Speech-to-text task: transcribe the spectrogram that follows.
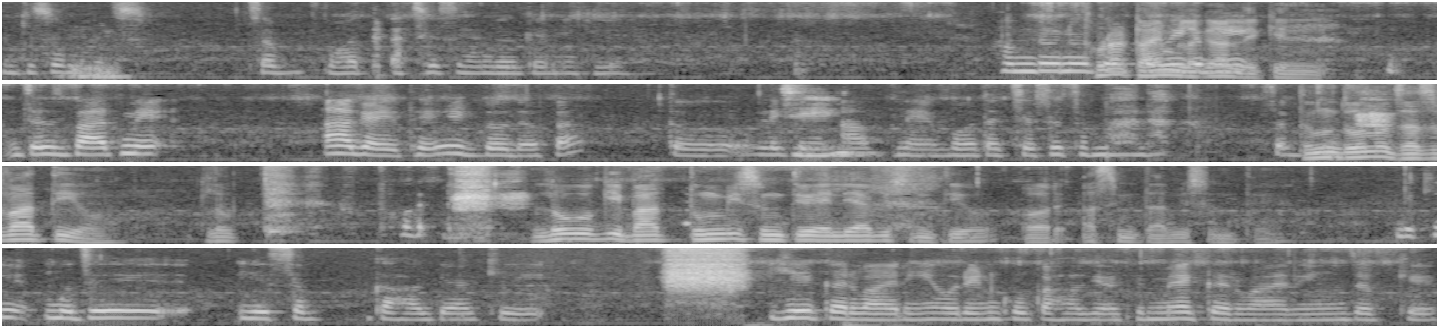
thank you so much सब बहुत अच्छे से हैंडल करने के लिए। हम दोनों थोड़ा तो टाइम लगा कभी-कभी लेकिन जज्बात में आ गए थे एक दो दफ़ा तो लेकिन आपने बहुत अच्छे से संभाला। सब तुम दोनों जज्बाती हो। मतलब लोगों की बात तुम भी सुनती हो एलिया भी सुनती हो और अस्मिता भी सुनती हो। देखिए मुझे ये सब कहा गया कि ये करवा रही हैं और इनको कहा गया कि मैं करवा रही हूँ जबकि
